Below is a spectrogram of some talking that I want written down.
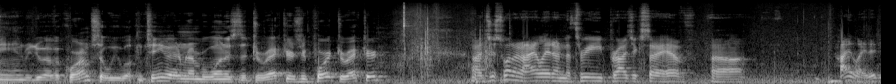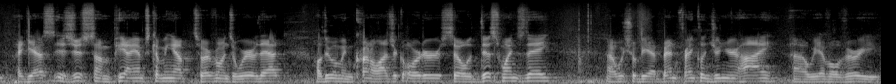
And we do have a quorum, so we will continue. Item number one is the Director's Report. Director? I just wanted to highlight on the three projects I have uh, highlighted, I guess, is just some PIMs coming up, so everyone's aware of that. I'll do them in chronological order. So this Wednesday, uh, which will be at Ben Franklin Junior High, uh, we have a very,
